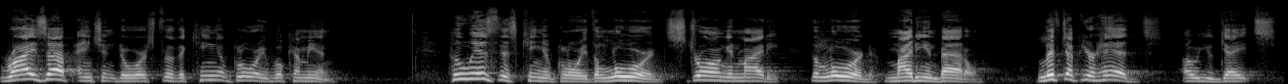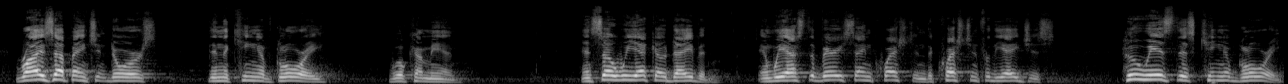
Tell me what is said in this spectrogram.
Rise up, ancient doors, for the King of glory will come in. Who is this King of glory? The Lord, strong and mighty, the Lord, mighty in battle. Lift up your heads, O you gates. Rise up, ancient doors, then the King of glory will come in. And so we echo David, and we ask the very same question the question for the ages Who is this King of glory?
